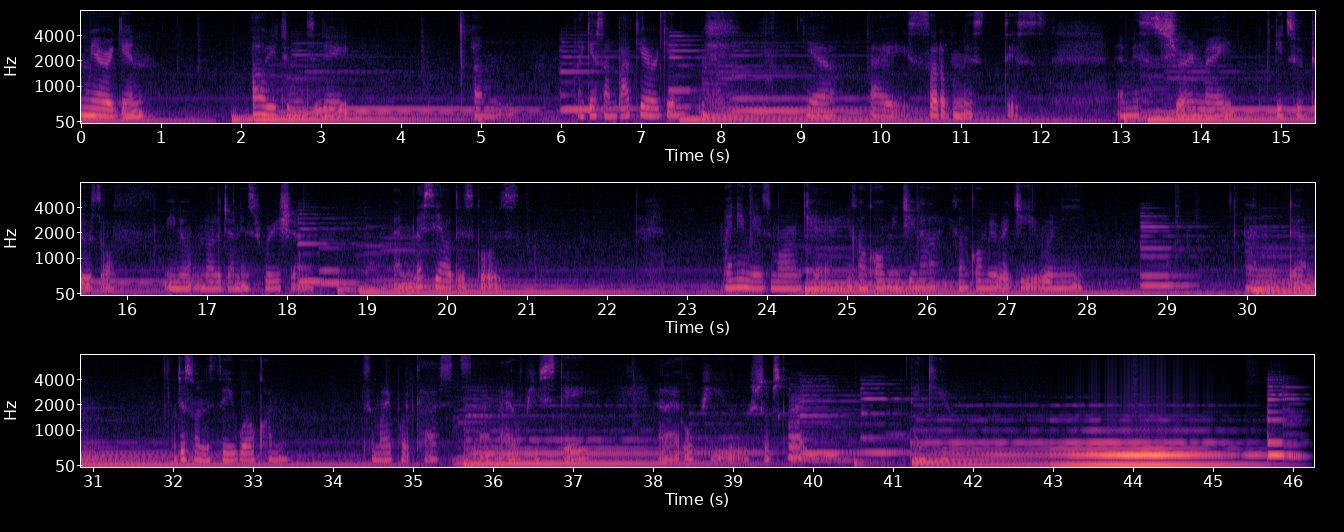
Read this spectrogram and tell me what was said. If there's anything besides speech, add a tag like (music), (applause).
again. How are you doing today? Um, I guess I'm back here again. (laughs) yeah, I sort of missed this. I miss sharing my little dose of, you know, knowledge and inspiration. And let's see how this goes. My name is Moronke. You can call me Gina. You can call me Reggie, Ronnie. Just want to say welcome to my podcast. And I hope you stay and I hope you subscribe.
